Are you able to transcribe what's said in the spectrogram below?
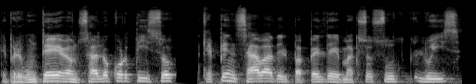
Le pregunté a Gonzalo Cortizo qué pensaba del papel de Maxosud Luis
